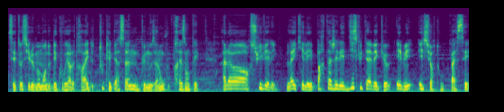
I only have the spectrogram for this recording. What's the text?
C'est aussi le moment de découvrir le travail de toutes les personnes que nous allons vous présenter. Alors suivez-les, likez-les, partagez-les, discutez avec eux, aimez et surtout passez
